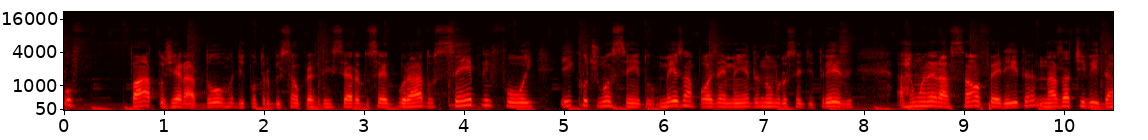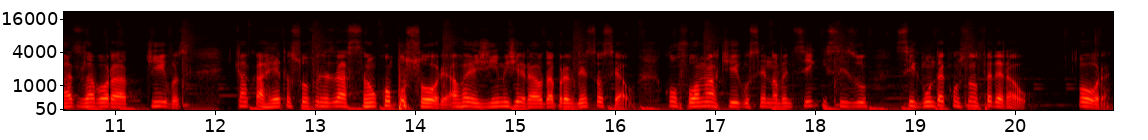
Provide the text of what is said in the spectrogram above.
o fato gerador de contribuição previdenciária do segurado sempre foi e continua sendo, mesmo após a emenda número 113, a remuneração oferida nas atividades laborativas que acarreta sua finalização compulsória ao regime geral da Previdência Social, conforme o artigo 195, inciso 2 da Constituição Federal. Ora,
